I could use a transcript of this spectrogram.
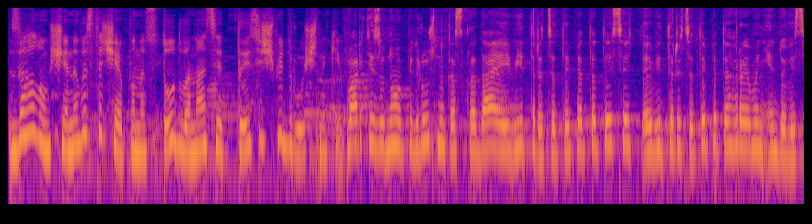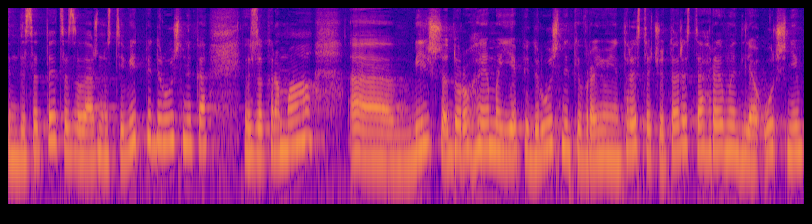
Загалом ще не вистачає понад 112 тисяч підручників. Вартість одного підручника складає від 35 тисяч від 35 гривень і до 80, це в залежності від підручника. І, зокрема, е, більш дорогими є підручники в районі 300-400 гривень для учнів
